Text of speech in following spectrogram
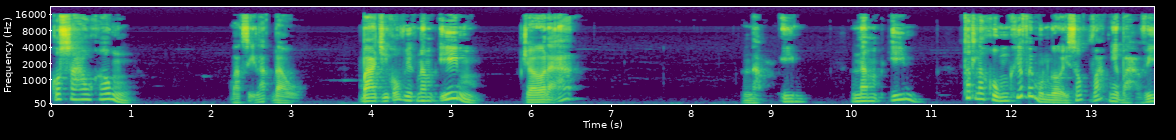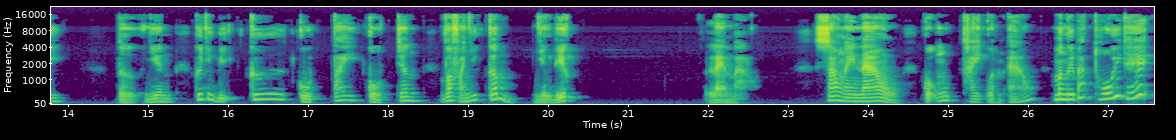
có sao không? Bác sĩ lắc đầu. Bà chỉ có việc nằm im, chờ đã. Nằm im, nằm im, thật là khủng khiếp với một người sốc vác như bà Vi. Tự nhiên cứ như bị cưa cụt tay, cột chân và phải như câm, như điếc. Len bảo, sao ngày nào cũng thay quần áo mà người bác thối thế?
